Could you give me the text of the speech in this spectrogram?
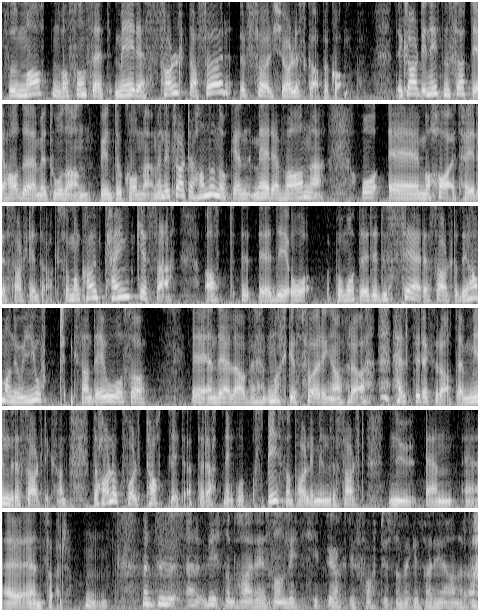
Så maten var sånn sett mer salta før, før kjøleskapet kom. Det er klart I 1970 hadde metodene begynt å komme, men det er klart det handler nok en mer vane og eh, med å ha et høyere saltinntak. Så man kan tenke seg at eh, det å på en måte redusere salt, og det har man jo gjort, ikke sant? det er jo også en del av markedsføringa fra Helsedirektoratet. Mindre salt. ikke sant? Det har nok folk tatt litt etterretning, og spiser antagelig mindre salt nå enn en enn før. Mm. Men du, eh, vi som har en sånn litt hippieaktig fortid som vegetarianere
